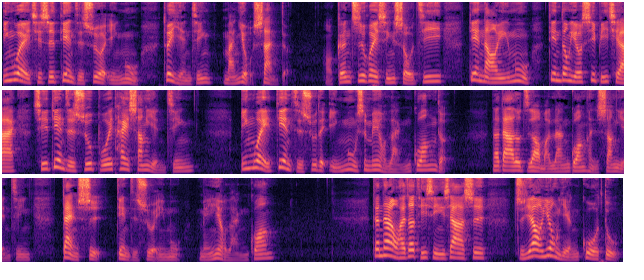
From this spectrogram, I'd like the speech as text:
因为其实电子书的萤幕对眼睛蛮友善的哦，跟智慧型手机、电脑萤幕、电动游戏比起来，其实电子书不会太伤眼睛。因为电子书的萤幕是没有蓝光的，那大家都知道嘛，蓝光很伤眼睛。但是电子书的萤幕没有蓝光。但当然，我还是要提醒一下是，是只要用眼过度，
